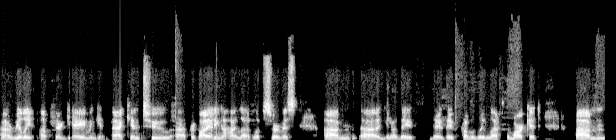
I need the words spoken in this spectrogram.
really up their game and get back into providing a high level of service, um, uh, you know, they've they, they have probably left the market. Um,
